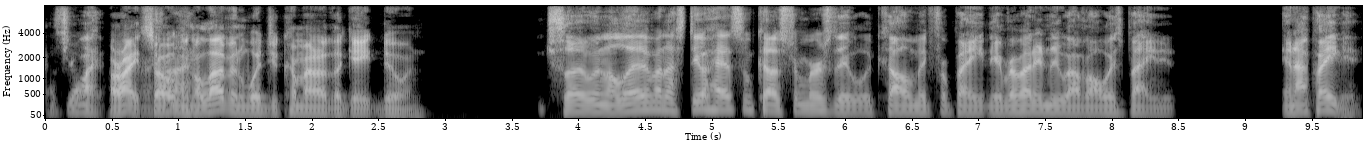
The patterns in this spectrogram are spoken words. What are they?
That's right. All right. That's so right. in 11, what'd you come out of the gate doing? So in 11, I still had some customers that would call me for paint. Everybody knew I've always painted and I painted.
